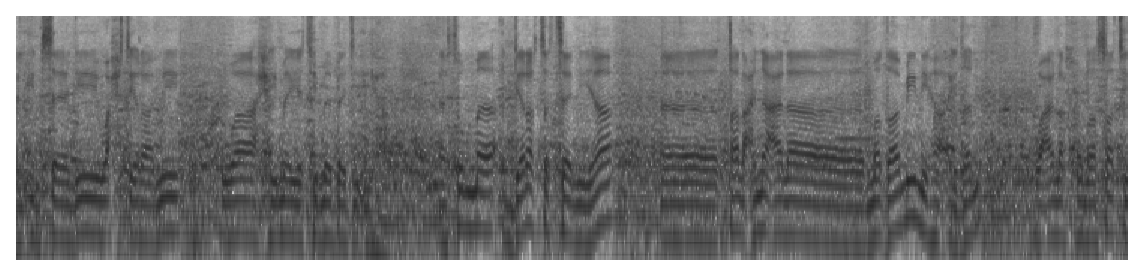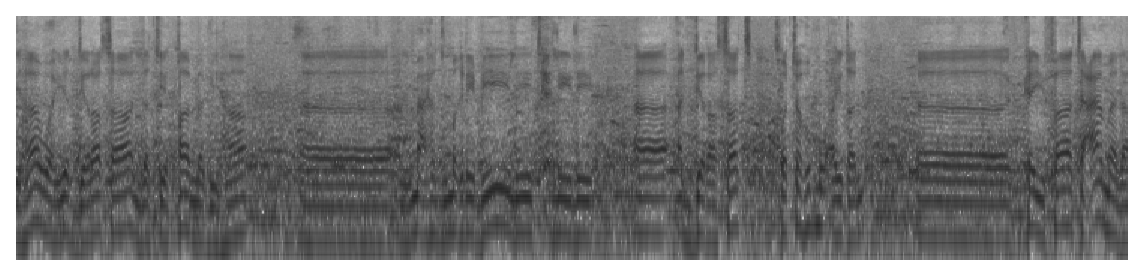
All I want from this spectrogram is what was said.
الإنسان واحترام وحماية مبادئها. ثم الدراسة الثانية طلعنا على مضامينها أيضا وعلى خلاصاتها وهي الدراسة التي قام بها المعهد المغربي لتحليل الدراسات. وتهم أيضا كيف تعامل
